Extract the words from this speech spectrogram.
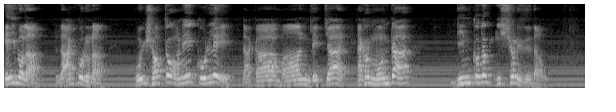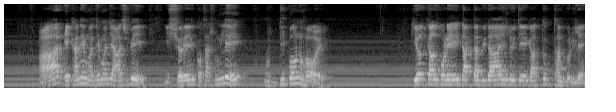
এই বলা, রাগ করো না। ওই সব তো অনেক করলে, টাকা, মান, লেকচার, এখন মনটা দিন কতক ঈশ্বরেতে দাও। আর এখানে মাঝে মাঝে আসবে, ঈশ্বরের কথা শুনলে উদ্দীপন হয়। কিয়ৎকাল পরে ডাক্তার বিদায় লইতে গাত্রোত্থান করিলেন।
